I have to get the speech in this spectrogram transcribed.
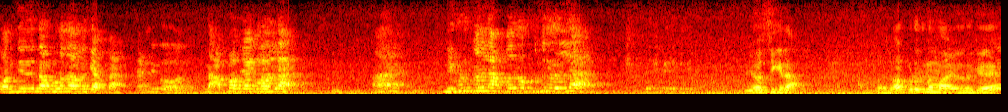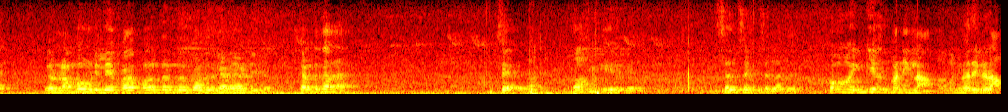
குறைஞ்சதுன்னு அவங்கள தான் வந்து கேட்பேன். கண்டிப்பாக வாங்க நான் அப்பா கேட்கலாம்ல? நீ கொடுக்கல ஐம்பது ரூபா கொடுத்துருவல்ல? யோசிக்கிறா. ஐம்பது ரூபா கொடுக்கணுமா இவருக்கு? இவர் நம்ப முடியல பதினெட்டு வந்து உட்காந்துருக்காரு அப்படின்னு. கரெக்டு தானே? சரி காஃபிக்கு இருக்கு. செல்ஃப் சர்வீஸ் எல்லாமே. ஓ இங்கேயே வந்து பண்ணிக்கலாம். ஆமா, வெரி குட்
